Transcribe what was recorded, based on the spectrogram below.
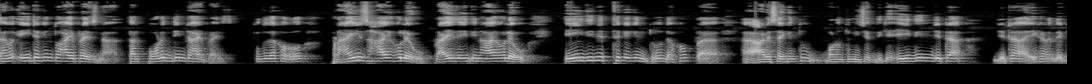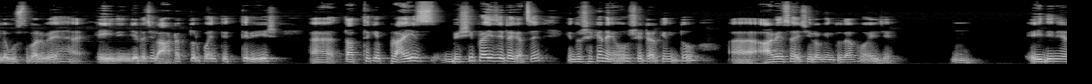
দেখো, এইটা কিন্তু হাই প্রাইস না, তার পরের দিনটা হাই প্রাইস কিন্তু দেখো প্রাইস হাই হলেও প্রাইস এই দিন হাই হলেও, এই দিনের থেকে কিন্তু দেখো আরএসআই কিন্তু বরঞ্চ নিচের দিকে। এই দিন যেটা যেটা এখানে দেখলে বুঝতে পারবে হ্যাঁ এই দিন যেটা ছিল আটাত্তর পয়েন্ট তেত্রিশ তার থেকে প্রাইস বেশি প্রাইস যেটা গেছে। কিন্তু সেখানেও সেটার কিন্তু আরএসআই ছিল কিন্তু দেখো, এই যে, হুম। এই দিনের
